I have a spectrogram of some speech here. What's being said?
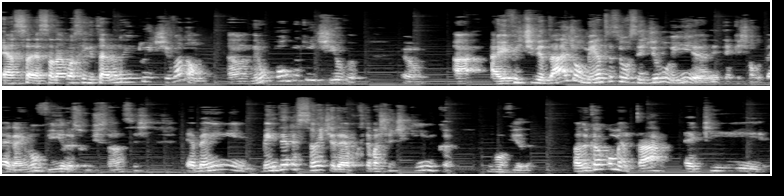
Essa, essa da água sanitária não é intuitiva, não. Ela não é nem um pouco intuitiva. Eu, a, a, efetividade aumenta se você diluir, ali tem a questão do pH envolvido, as substâncias. É bem, bem interessante a ideia, porque tem bastante química envolvida. Mas o que eu quero comentar é que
